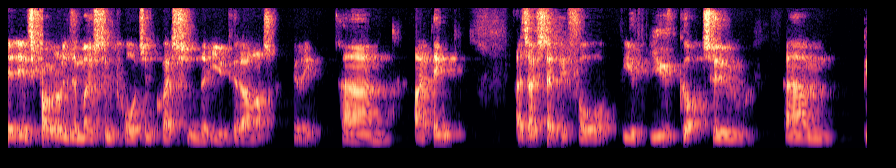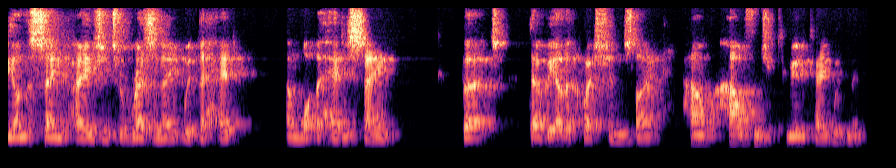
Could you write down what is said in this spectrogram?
It's probably the most important question that you could ask, really. Um, I think, as I said before, you've, you've got to um, be on the same page and to resonate with the head and what the head is saying. But there'll be other questions like how, how often do you communicate with me?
